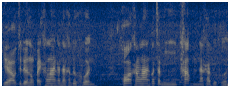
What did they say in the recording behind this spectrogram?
เดี๋ยวเราจะเดินลงไปข้างล่างกันนะครับ ทุกคน เพราะว่าข้างล่างก็จะมีถ้ำนะครับ ทุกคน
